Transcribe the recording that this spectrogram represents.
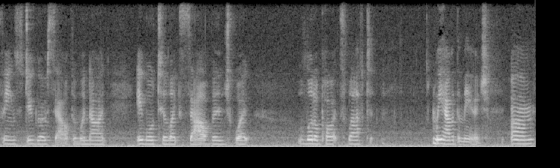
things do go south and we're not able to like salvage what little parts left we have at the marriage. Um,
